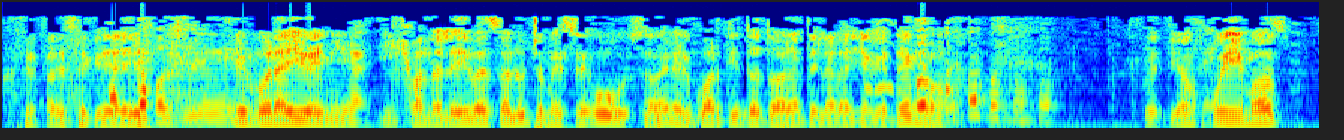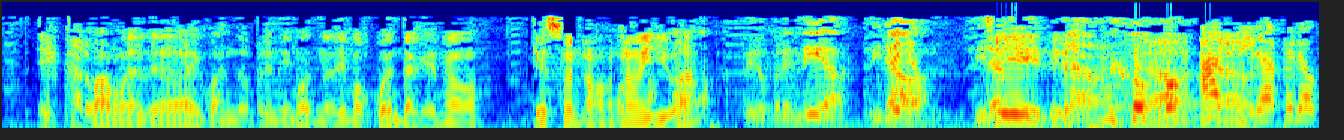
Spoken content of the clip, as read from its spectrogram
me parece que, de ahí- Oh, sí. que por ahí venía. Y cuando le digo eso a Lucho me dice, uh, ¿saben el cuartito toda la telaraña que tengo? Cuestión, fuimos, escarbamos la telaraña y cuando prendimos nos dimos cuenta que no, que eso no, no iba. Pero prendía, tiraba. Sí, tiraba, tiraba, tiraba, Ah, tiraba. tira, pero,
